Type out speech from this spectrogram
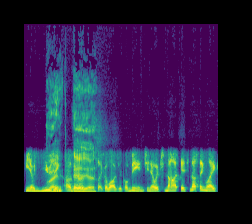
you know using Right. other Yeah, yeah. psychological means you know it's not it's nothing like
